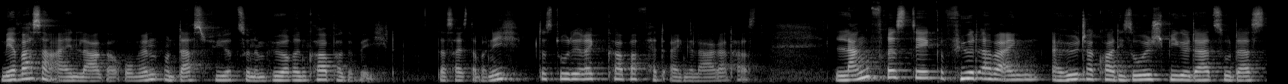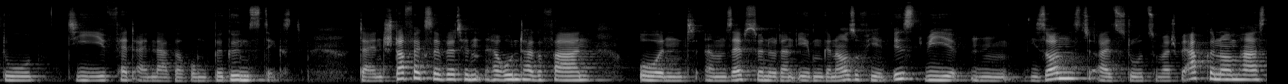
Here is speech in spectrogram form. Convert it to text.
mehr Wassereinlagerungen und das führt zu einem höheren Körpergewicht. Das heißt aber nicht, dass du direkt Körperfett eingelagert hast. Langfristig führt aber ein erhöhter Cortisolspiegel dazu, dass du die Fetteinlagerung begünstigst dein Stoffwechsel wird hin, heruntergefahren und ähm, selbst wenn du dann eben genauso viel isst wie, mh, hm, wie sonst, als du zum Beispiel abgenommen hast,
